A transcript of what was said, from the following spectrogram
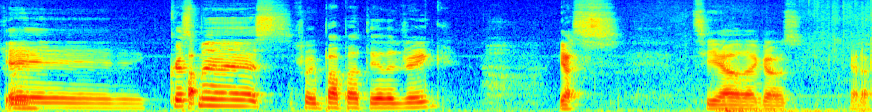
should we, Yay! Christmas. should we pop out the other drink? Yes. See how that goes. Gotta.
